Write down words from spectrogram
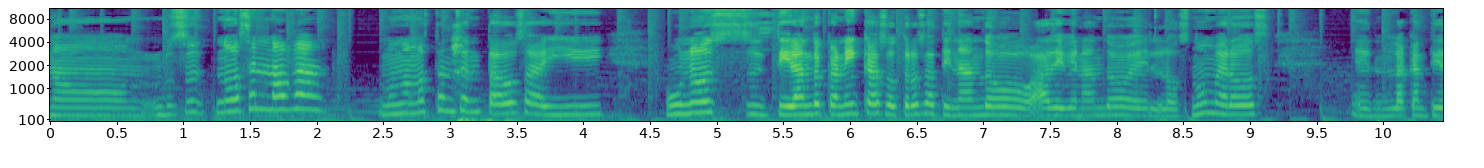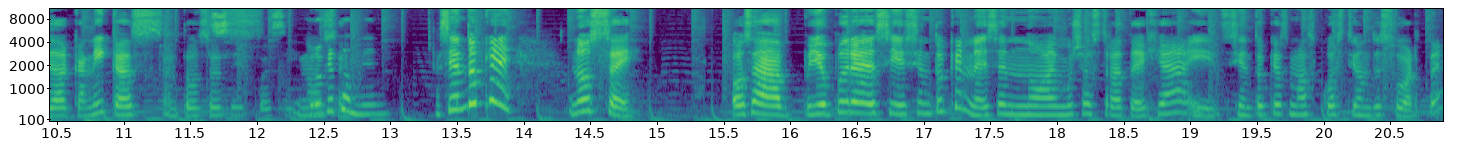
No, no, sé- no hacen nada. No, no están sentados ahí. Unos tirando canicas, otros atinando, adivinando eh, los números, eh, la cantidad de canicas. Entonces, sí, pues sí. no Creo que también. Siento que, no sé. O sea, yo podría decir, siento que en ese no hay mucha estrategia y siento que es más cuestión de suerte.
